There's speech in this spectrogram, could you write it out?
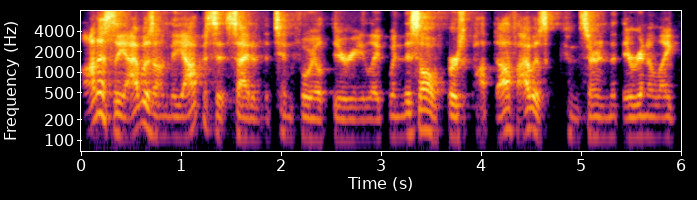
honestly. I was on the opposite side of the tinfoil theory. Like when this all first popped off, I was concerned that they were gonna like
